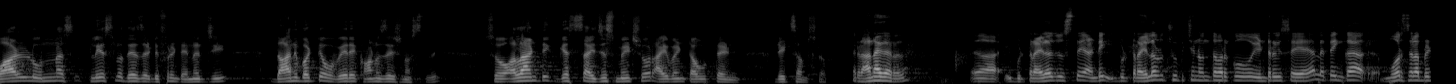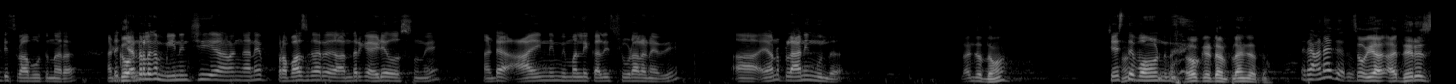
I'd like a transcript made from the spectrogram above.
వాళ్ళు ఉన్న ప్లేస్లో దేస్ అ డిఫరెంట్ ఎనర్జీ దాన్ని బట్టి ఒక వేరే కాన్వర్జేషన్ వస్తుంది. సో అలాంటి guest I just made sure I went out and did some stuff Rana garu ఇప్పుడు ట్రైలర్ చూస్తే అంటే ఇప్పుడు ట్రైలర్ చూపించినంత వరకు ఇంటర్వ్యూస్ అయ్యాయా? లేకపోతే ఇంకా మోర్ సెలబ్రిటీస్ రాబోతున్నారా? అంటే జనరల్గా మీ నుంచి అనగానే ప్రభాస్ గారు అందరికీ ఐడియా వస్తుంది. అంటే ఆయన్ని మిమ్మల్ని కలిసి చూడాలనేది ఏమైనా ప్లానింగ్ ఉందా? ప్లాన్ చేద్దామా? చేస్తే బాగుంటుంది. ఓకే డన్ ప్లాన్ చేద్దాం. Rana garu. So ya there is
